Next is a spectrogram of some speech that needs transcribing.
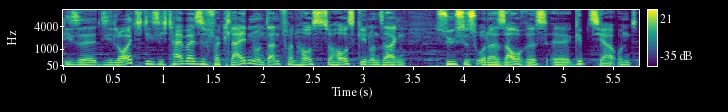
diese die Leute, die sich teilweise verkleiden und dann von Haus zu Haus gehen und sagen, Süßes oder Saures, äh, gibt's ja. Und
